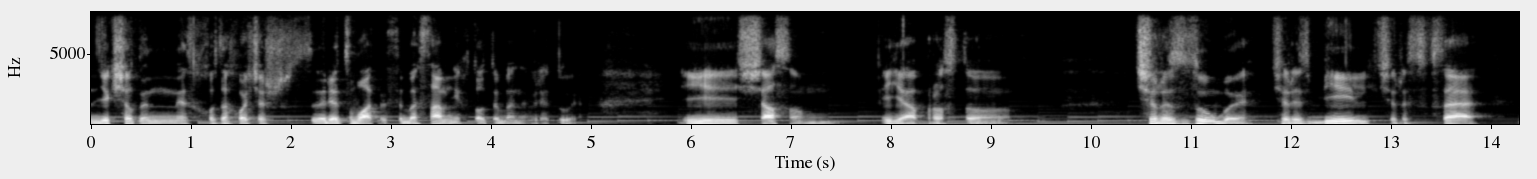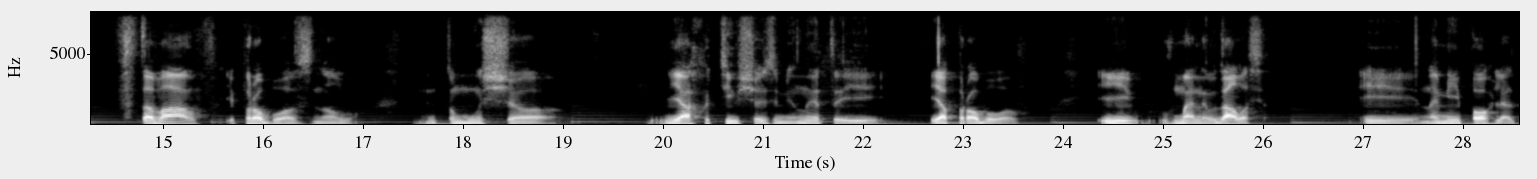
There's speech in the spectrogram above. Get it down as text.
якщо ти не захочеш рятувати себе сам, ніхто тебе не врятує. І з часом я просто через зуби, через біль, через все вставав і пробував знову. Тому що я хотів щось змінити, і я пробував. І в мене вдалося. І, на мій погляд,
